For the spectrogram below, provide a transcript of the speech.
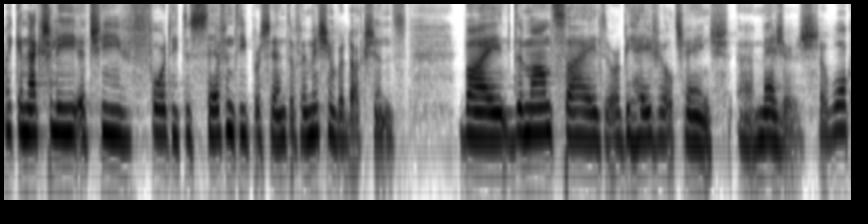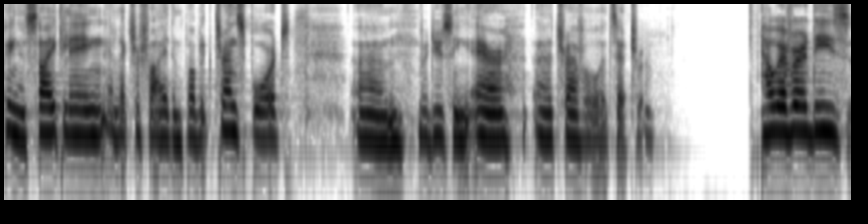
we can actually achieve 40 to 70% of emission reductions by demand side or behavioral change uh, measures. So, walking and cycling, electrified and public transport, um, reducing air uh, travel, etc. However, these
